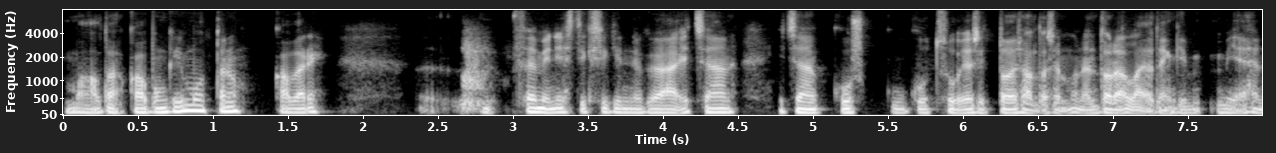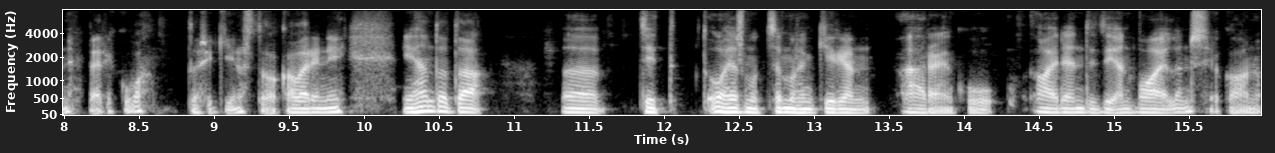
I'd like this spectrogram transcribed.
maalta kaupunkiin muuttanut kaveri, feministiksikin nykyään itseään, itseään kutsuu ja sitten toisaalta semmoinen todella jotenkin miehen perikuva, tosi kiinnostava kaveri, niin, niin hän tota, sitten ohjasi mut semmoisen kirjan ääreen kuin Identity and Violence, joka on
